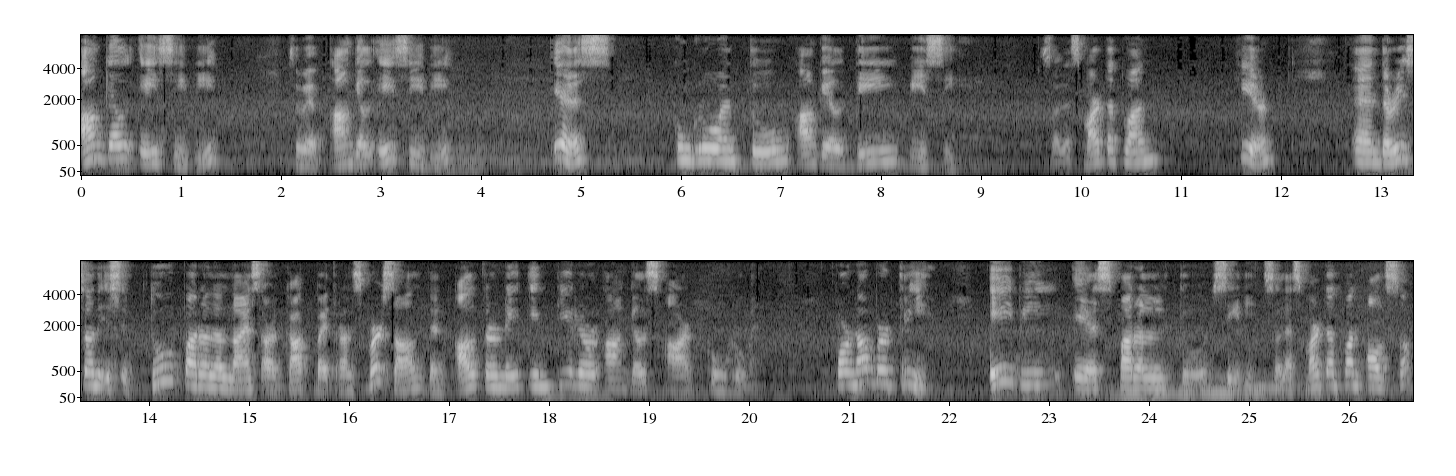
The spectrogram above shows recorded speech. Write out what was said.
angle ACB. So we have angle ACB is congruent to angle DBC. So let's mark that one here. And the reason is if two parallel lines are cut by transversal, then alternate interior angles are congruent. For number 3, AB is parallel to CD. So let's mark that one also.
